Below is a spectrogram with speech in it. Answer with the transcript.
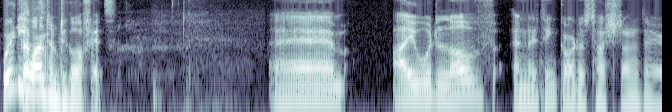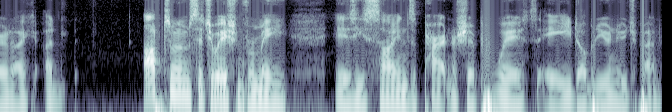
Where do you That- want him to go, Fitz? Um, I would love, and I think Gordo's touched on it there. Like, a optimum situation for me is he signs a partnership with AEW New Japan.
